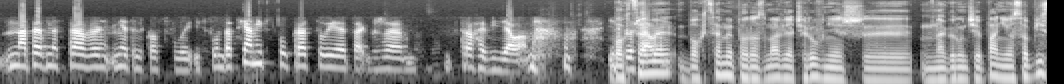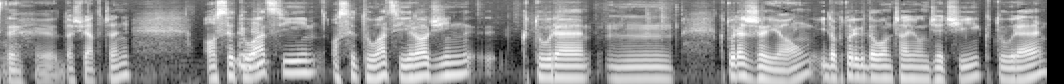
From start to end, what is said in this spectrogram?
na pewne sprawy, nie tylko swój. I z fundacjami współpracuję, także trochę widziałam. bo, chcemy, bo chcemy porozmawiać również y, na gruncie Pani osobistych y, doświadczeń o sytuacji, mhm. o sytuacji rodzin, które, mm, które żyją i do których dołączają dzieci, które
